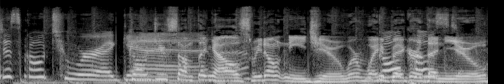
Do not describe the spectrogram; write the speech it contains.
just go tour again. Go do something else. We don't need you. We're way Go bigger than you.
